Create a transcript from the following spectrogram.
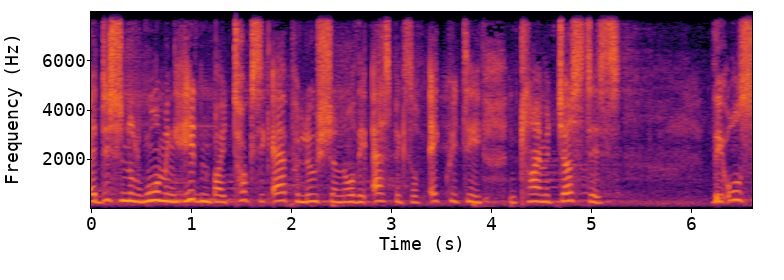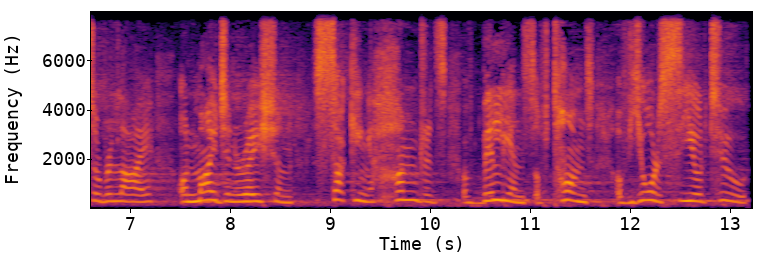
additional warming hidden by toxic air pollution, or the aspects of equity and climate justice. They also rely on my generation sucking hundreds of billions of tons of your CO2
